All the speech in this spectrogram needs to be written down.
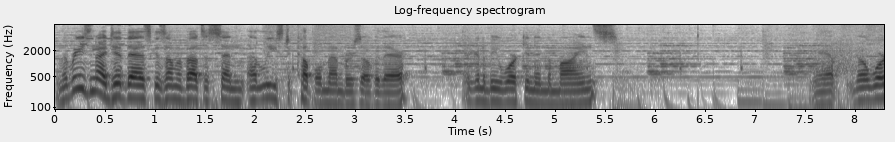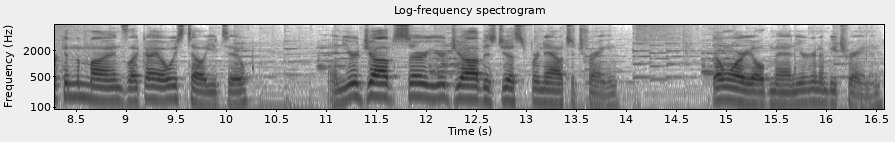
And the reason I did that is because I'm about to send at least a couple members over there. They're going to be working in the mines. Yep, go work in the mines like I always tell you to. And your job, sir, your job is just for now to train. Don't worry, old man, you're going to be training.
